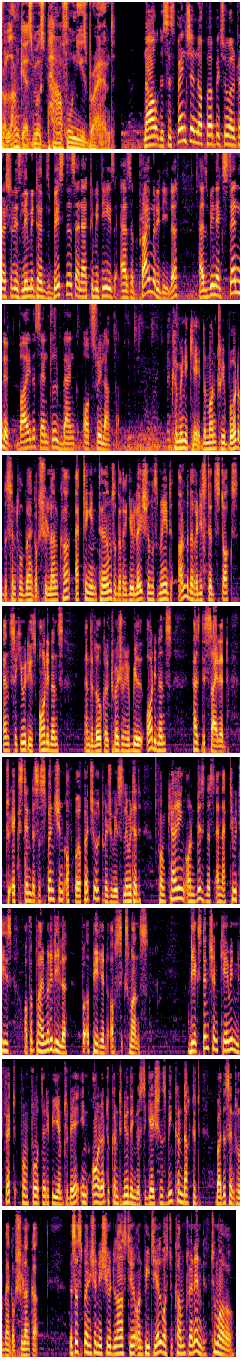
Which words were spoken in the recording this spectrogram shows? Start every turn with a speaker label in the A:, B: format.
A: Sri Lanka's most powerful news brand.
B: Now, the suspension of Perpetual Treasuries Limited's business and activities as a primary dealer has been extended by the Central Bank of Sri Lanka.
C: In a communique, the Monetary Board of the Central Bank of Sri Lanka, acting in terms of the regulations made under the Registered Stocks and Securities Ordinance and the Local Treasury Bill Ordinance, has decided to extend the suspension of Perpetual Treasuries Limited from carrying on business and activities of a primary dealer for a period of six months. The extension came in effect from 4.30 pm today in order to continue the investigations being conducted by the Central Bank of Sri Lanka. The suspension issued last year on PTL was to come to an end tomorrow.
